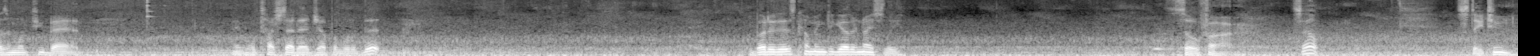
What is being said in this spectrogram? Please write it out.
doesn't look too bad. Maybe we'll touch that edge up a little bit. But it is coming together nicely. So far, So, stay tuned.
